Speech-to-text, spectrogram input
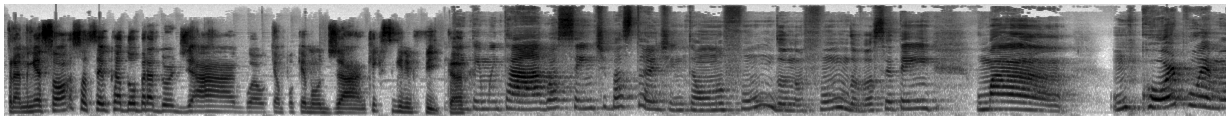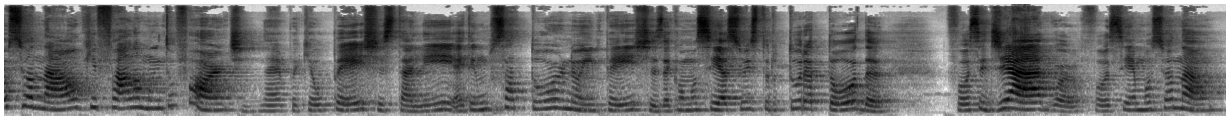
Pra mim é só, só sei o que é dobrador de água, o que é um Pokémon de água. O que, que significa? Quem tem muita água sente bastante. Então, no fundo, no fundo, você tem uma um corpo emocional que fala muito forte, né? Porque o peixe está ali, aí tem um Saturno em peixes, é como se a sua estrutura toda fosse de água, fosse emocional.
